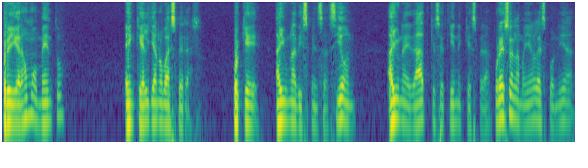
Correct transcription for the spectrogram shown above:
Pero llegará un momento en que Él ya no va a esperar porque hay una dispensación, hay una edad que se tiene que esperar. Por eso en la mañana les ponía,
